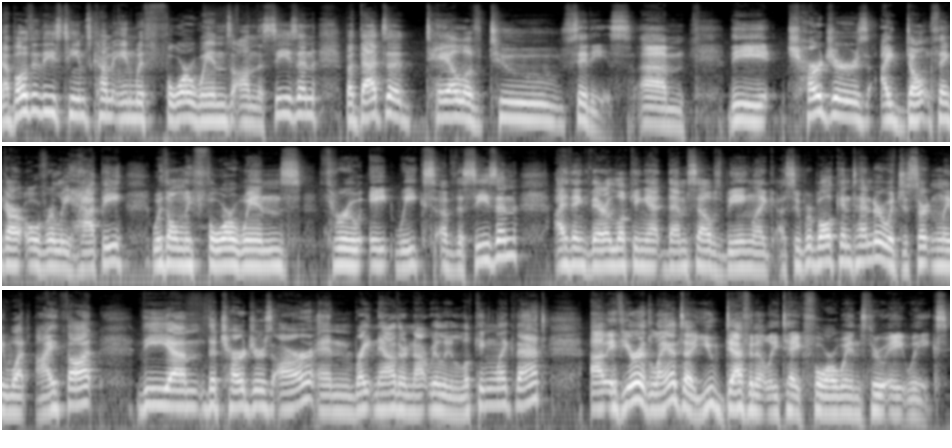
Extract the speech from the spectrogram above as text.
Now, both of these teams come in with four wins on the season, but that's a tale of two cities. Um, the Chargers, I don't think, are overly happy with only four wins through eight weeks of the season. I think they're looking at themselves being like a Super Bowl contender, which is certainly what I thought the um, the Chargers are, and right now they're not really looking like that. Uh, if you're Atlanta, you definitely take four wins through eight weeks.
